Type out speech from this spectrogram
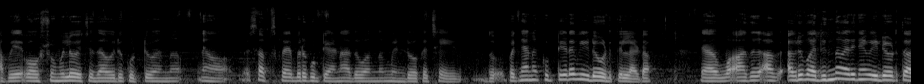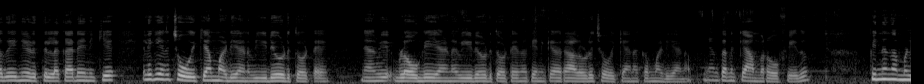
അപ്പോൾ ഈ വാഷ്റൂമിൽ വെച്ചത് ഒരു കുട്ടി വന്ന് സബ്സ്ക്രൈബർ കുട്ടിയാണ്. അത് വന്ന് മിണ്ടുമൊക്കെ ചെയ്തു. അപ്പോൾ ഞാൻ ആ കുട്ടിയുടെ വീഡിയോ എടുത്തില്ല കേട്ടോ. അത് അവർ വരുന്നവരെ ഞാൻ വീഡിയോ എടുത്തു അത് കഴിഞ്ഞ് എടുത്തില്ല. കാരണം എനിക്ക് എനിക്ക് എന്നെ ചോദിക്കാൻ മടിയാണ് വീഡിയോ എടുത്തോട്ടെ. ഞാൻ വ്ളോഗ് ചെയ്യാണ് വീഡിയോ എടുത്തോട്ടെ എന്നൊക്കെ എനിക്ക് ഒരാളോട് ചോദിക്കാനൊക്കെ മടിയാണ്. ഞാൻ തന്നെ ക്യാമറ ഓഫ് ചെയ്തു. പിന്നെ നമ്മൾ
